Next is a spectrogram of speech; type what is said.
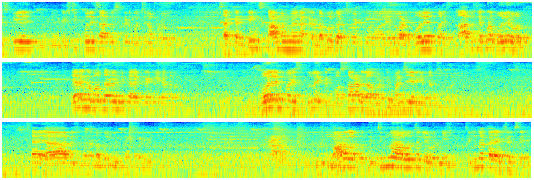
ఎస్పీ డిస్ట్రిక్ట్ పోలీస్ ఆఫీస్ ఇక్కడికి వచ్చినప్పుడు సర్టన్ థింగ్స్ కామన్ మ్యాన్ అక్కడ డబ్బులు ఖర్చు పెట్టుకోవడం లేదు వాడు పోలేని పరిస్థితులు ఆఫీస్లో కూడా పోలేరు వాళ్ళు. ఏ రంగం పోతాడండి కలెక్టరేట్లకి కదా పోలేని పరిస్థితుల్లో ఇక్కడికి వస్తున్నాడు కాబట్టి మంచి జరిగిద్దని చూడండి. ఏ- ఆఫీస్ మీద డబ్బులు మారాల కొద్ది చిన్న ఆలోచనలు ఇవన్నీ చిన్న కరెక్షన్సే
